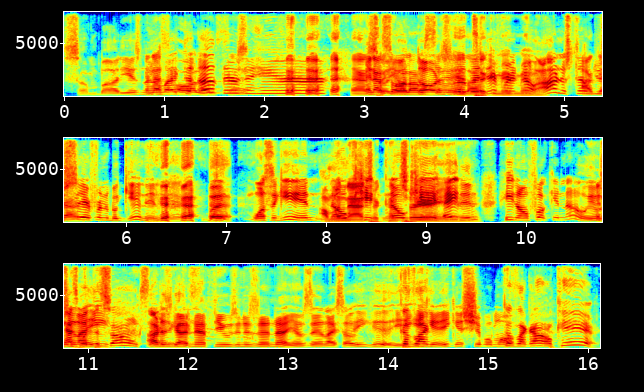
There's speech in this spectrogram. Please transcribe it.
somebody is not like the I'm others saying. in here. And that's So all your I'm thought is saying, a little like- bit me a different. No. I understand I what you said from the beginning, but once again, I'm no kid, no kid hating. He don't fucking know. You know And what I'm that's saying? what the Like, song he, said. I just got Just- nephews and this and that. You know what I'm saying? Like, so he good. He, 'Cause he like- can he can ship them off. Cause off. like I don't care.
